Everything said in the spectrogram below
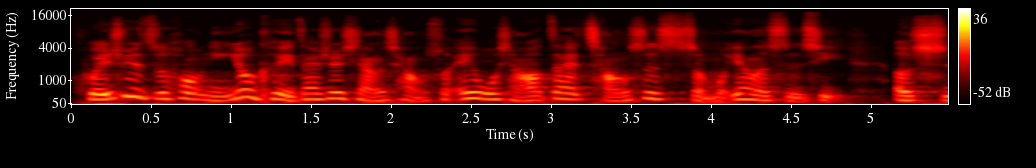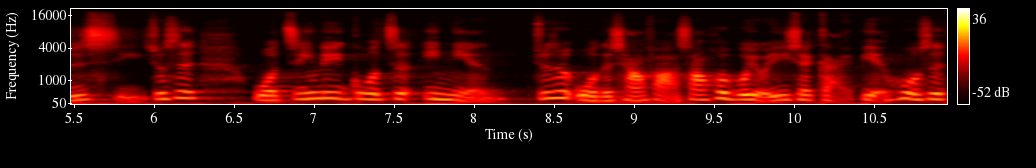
回去之后你又可以再去想想说，哎，我想要再尝试什么样的时期。呃，实习就是我经历过这一年，就是我的想法上会不会有一些改变，或者是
